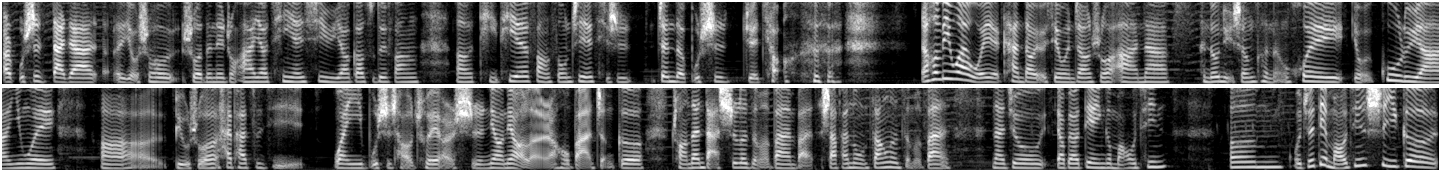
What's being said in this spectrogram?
而不是大家呃有时候说的那种啊，要轻言细语，要告诉对方呃体贴放松，这些其实真的不是诀窍。然后另外我也看到有些文章说啊，那很多女生可能会有顾虑啊，因为啊，比如说害怕自己万一不是潮吹，而是尿尿了，然后把整个床单打湿了怎么办？把沙发弄脏了怎么办？那就要不要垫一个毛巾？嗯，我觉得垫毛巾是一个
